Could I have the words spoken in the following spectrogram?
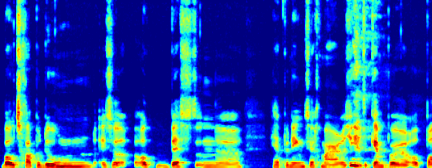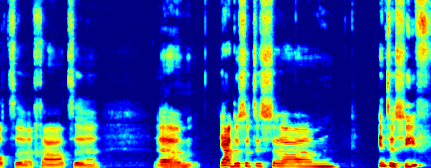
boodschappen doen is ook best een happening, zeg maar, als je met de camper op pad gaat. Ja. Um, ja, dus het is um, intensief.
